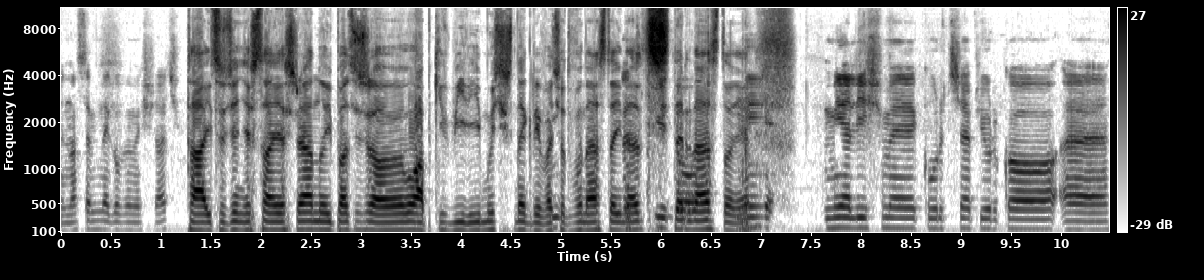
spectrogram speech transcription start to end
e, następnego wymyślać. Ta i codziennie wstajesz rano i patrzysz o łapki wbili i musisz nagrywać o 12 na Bez kitu. 14, nie? Mi, mieliśmy kurcze piórko e,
